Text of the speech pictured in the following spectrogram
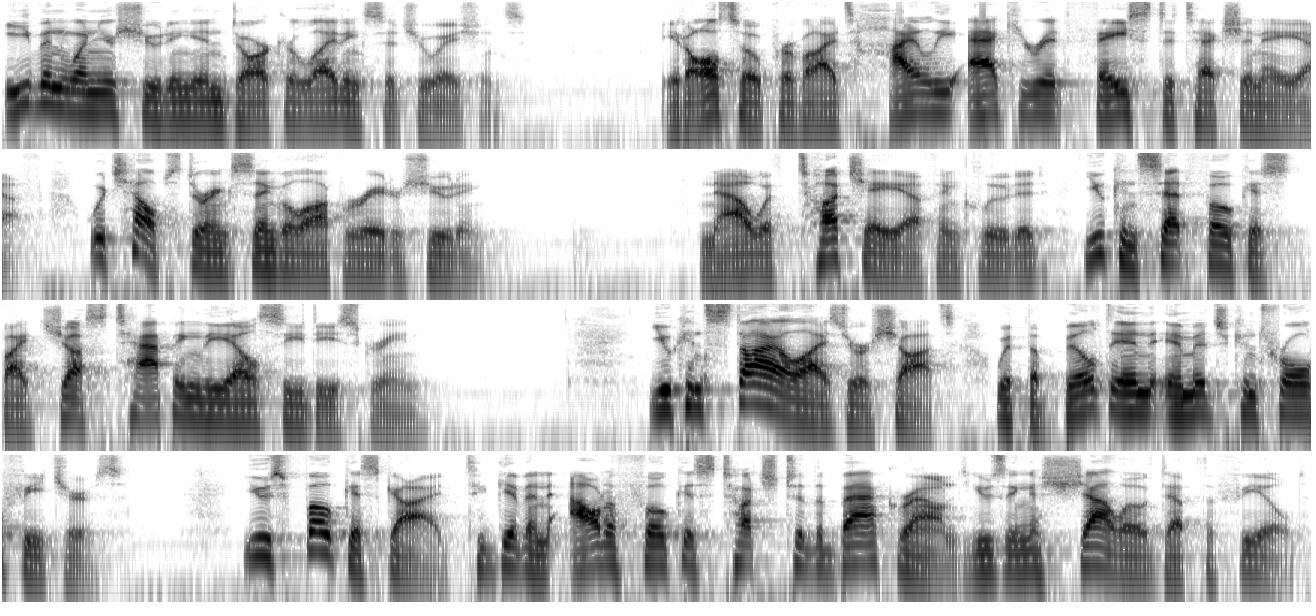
even when you're shooting in darker lighting situations. It also provides highly accurate face detection AF, which helps during single operator shooting. Now with Touch AF included, you can set focus by just tapping the LCD screen. You can stylize your shots with the built-in image control features. Use Focus Guide to give an out-of-focus touch to the background using a shallow depth of field.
